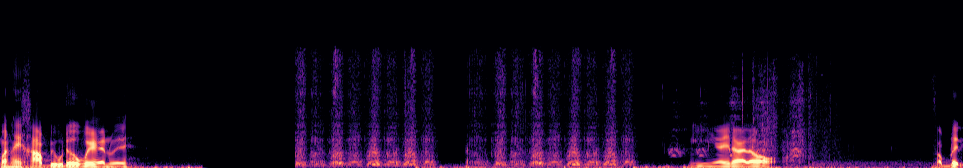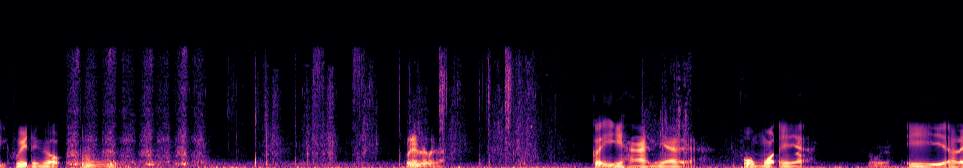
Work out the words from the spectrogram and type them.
มันให้คราฟบิลเดอร์แวนเว้ย นี่ไงได้แล้วสำเร็จอีกเควสหนึ่งแล้วฟูเว้ยเลยวะน่ะก็อีหาเนี่ยแหละพวกมอดไอเนี่ยดูเลยไออะไร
